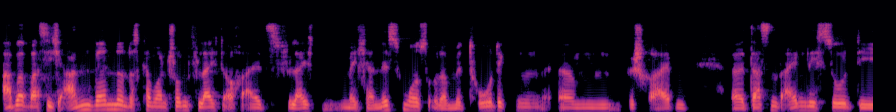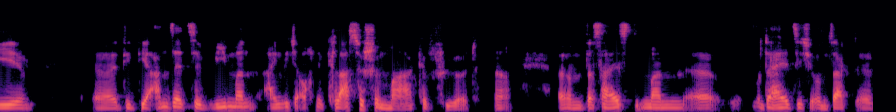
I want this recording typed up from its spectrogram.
Aber was ich anwende, und das kann man schon vielleicht auch als vielleicht Mechanismus oder Methodiken ähm, beschreiben, äh, das sind eigentlich so die, äh, die, die Ansätze, wie man eigentlich auch eine klassische Marke führt. Ja. Ähm, das heißt, man äh, unterhält sich und sagt, äh,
